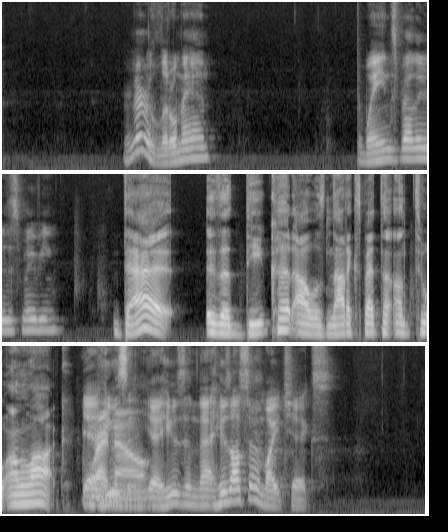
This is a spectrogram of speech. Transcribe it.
Remember Little Man? The Wayans Brothers movie? That is a deep cut I was not expecting un- to unlock Yeah, right now. yeah, he was in that. He was also in White Chicks.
